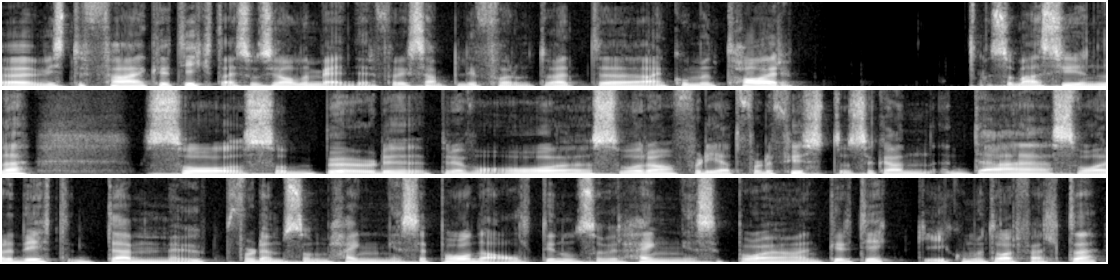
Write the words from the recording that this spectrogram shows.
Eh, hvis du får kritikk i sosiale medier, f.eks. i form av eh, en kommentar som er synlig, så, så, bør du prøve å svare. fordi at For det første så kan det svaret ditt demme opp for dem som henger seg på. Det er alltid noen som vil henge seg på en kritikk i kommentarfeltet.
